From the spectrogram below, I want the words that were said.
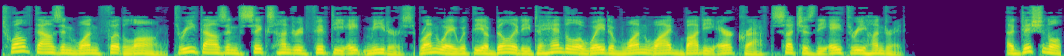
12,001 foot long 3,658 meters runway with the ability to handle a weight of one wide-body aircraft such as the A300. Additional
